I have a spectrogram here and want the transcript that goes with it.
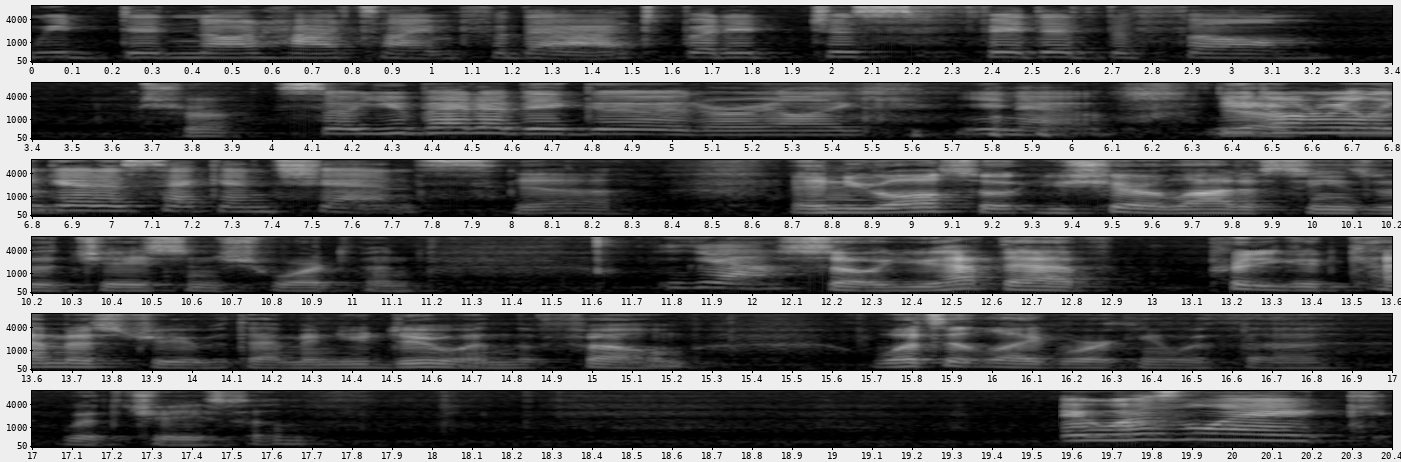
we did not have time for that but it just fitted the film Sure. So you better be good, or like you know, you Yeah, don't really get a second chance. Yeah. And you also you share a lot of scenes with Jason Schwartzman. Yeah. So you have to have pretty good chemistry with him and you do in the film. What's it like working with uh, with Jason? it was like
